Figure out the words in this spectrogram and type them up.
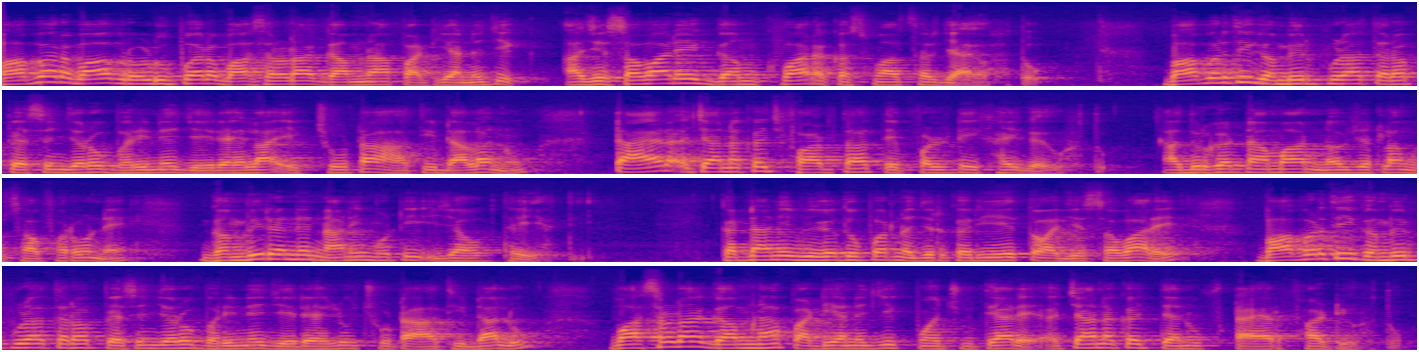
ભાભર વાવ રોડ ઉપર વાસરડા ગામના પાટિયા નજીક આજે સવારે ગમખ્વાર અકસ્માત સર્જાયો હતો. બાબરથી ગંભીરપુરા તરફ પેસેન્જરો ભરીને જઈ રહેલા એક છોટા હાથી ડાલાનું ટાયર અચાનક જ ફાટતા તે પલટી ખાઈ ગયું હતું. આ દુર્ઘટનામાં નવ જેટલા મુસાફરોને ગંભીર અને નાની મોટી ઈજાઓ થઈ હતી. ઘટનાની વિગત ઉપર નજર કરીએ તો આજે સવારે બાબરથી ગંભીરપુરા તરફ પેસેન્જરો ભરીને જઈ રહેલું છોટા હાથી ડાલું વાસરડા ગામના પાટિયા નજીક પહોંચ્યું ત્યારે અચાનક જ તેનું ટાયર ફાટ્યું હતું.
